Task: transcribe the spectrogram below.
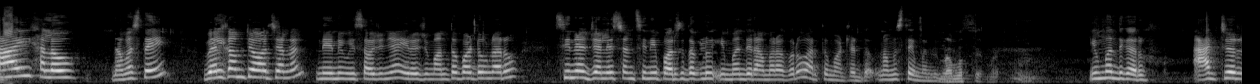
Hi hello. నమస్తే. Welcome to our channel. నేను మీ సౌజన్య. ఈరోజు మనతో పాటు ఉన్నారు సీనియర్ జర్నలిస్ట్ అండ్ సినీ పరిశోధకులు ఇమ్మంది రామారావు గారు. వారితో మాట్లాడదాం. నమస్తే ఇమ్మంది. నమస్తే. ఇమ్మంది గారు actor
